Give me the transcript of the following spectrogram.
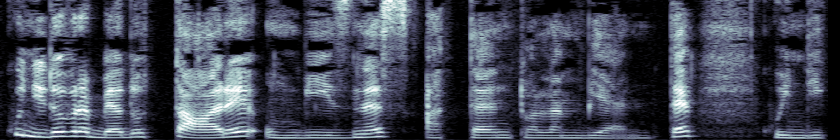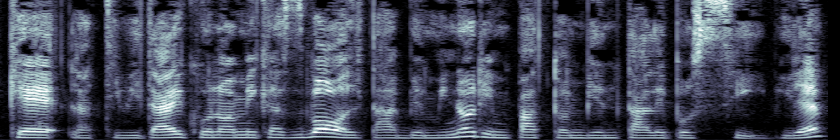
Quindi dovrebbe adottare un business attento all'ambiente, quindi che l'attività economica svolta abbia il minore impatto ambientale possibile,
